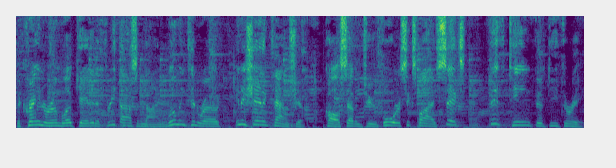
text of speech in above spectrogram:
The Crane Room located at 3009 Wilmington Road in Neshannock Township. Call 724-656-1553.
